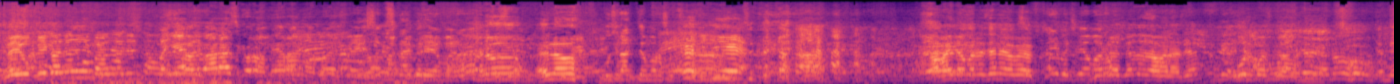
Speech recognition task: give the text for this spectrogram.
નહીં યુપી કા નહીં બાંગ્લાદેશ હેલો હેલો ગુજરાત અમારો આ ભાઈને અમારે છે ને હવે ગુજરાત લેતા જવાના છે ફૂલ મસ્ત કરવાનું છે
